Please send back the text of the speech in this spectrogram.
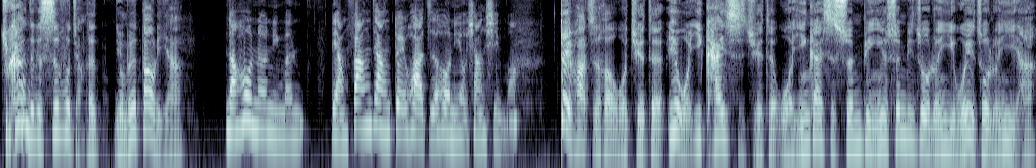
去看看这个师傅讲的有没有道理啊。然后呢，你们两方这样对话之后，你有相信吗？对话之后，我觉得，因为我一开始觉得我应该是孙膑，因为孙膑坐轮椅，我也坐轮椅啊。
